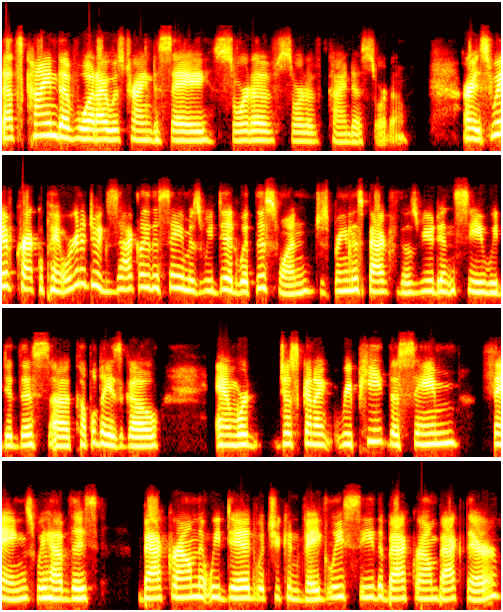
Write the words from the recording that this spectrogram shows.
that's kind of what I was trying to say, sort of, sort of, kind of, sort of. All right, so we have crackle paint. We're going to do exactly the same as we did with this one. Just bringing this back for those of you who didn't see, we did this a couple days ago, and we're just going to repeat the same things. We have this background that we did, which you can vaguely see the background back there.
